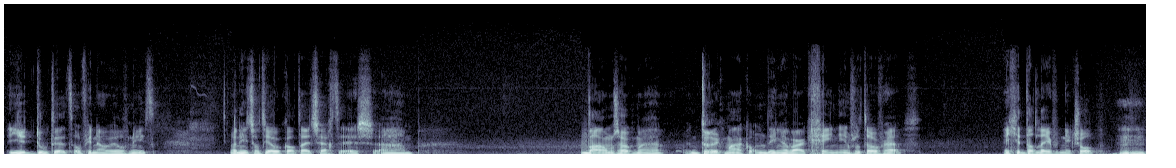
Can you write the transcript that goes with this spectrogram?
je doet het, of je nou wil of niet. En iets wat hij ook altijd zegt is... Um, waarom zou ik me druk maken om dingen waar ik geen invloed over heb? Weet je, dat levert niks op. Mm -hmm.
